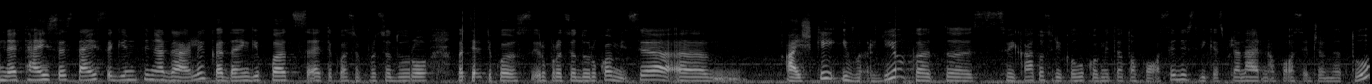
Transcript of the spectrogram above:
neteisės teisė gimti negali, kadangi pats etikos ir procedūrų, pati etikos ir procedūrų procedūrų komisija aiškiai įvardijo, kad e, sveikatos reikalų komiteto posėdis vykęs plenarinio posėdžio metu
